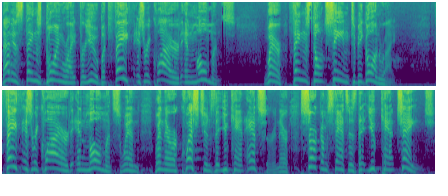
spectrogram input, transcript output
that is things going right for you. But faith is required in moments where things don't seem to be going right. Faith is required in moments when, when there are questions that you can't answer and there are circumstances that you can't change.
